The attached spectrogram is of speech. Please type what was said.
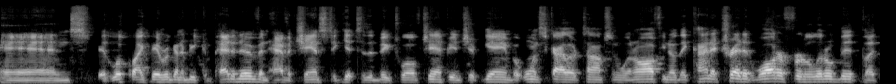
and it looked like they were going to be competitive and have a chance to get to the Big 12 championship game. But once Skylar Thompson went off, you know, they kind of treaded water for a little bit, but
